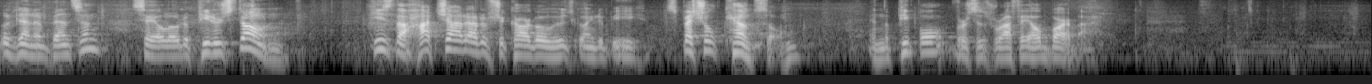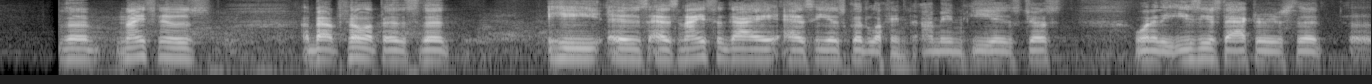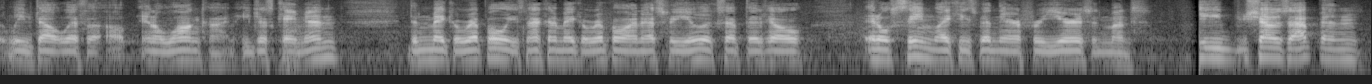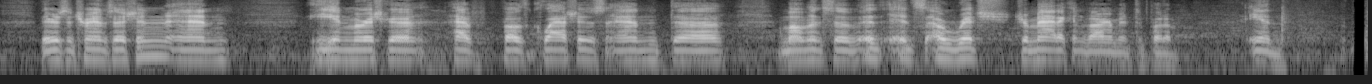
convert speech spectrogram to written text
Lieutenant Benson, say hello to Peter Stone. He's the hotshot out of Chicago who's going to be special counsel in The People versus Rafael Barba. The nice news about Philip is that he is as nice a guy as he is good looking. I mean, he is just one of the easiest actors that we've dealt with uh, in a long time. He just came in, didn't make a ripple. He's not going to make a ripple on SVU, except that he'll. It'll seem like he's been there for years and months. He shows up, and there's a transition, and he and Mariska have both clashes and uh, moments of. It, it's a rich, dramatic environment to put him in.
